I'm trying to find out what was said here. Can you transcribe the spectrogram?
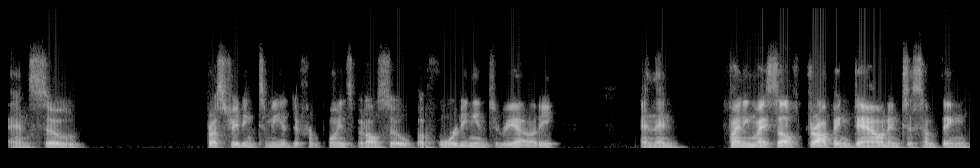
and so frustrating to me at different points but also affording into reality and then finding myself dropping down into something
